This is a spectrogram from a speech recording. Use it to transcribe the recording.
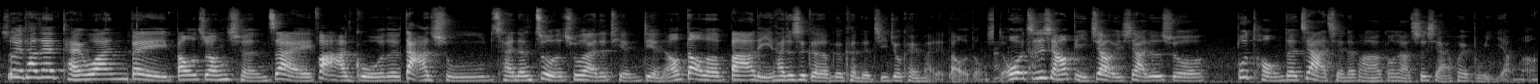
所以它在台湾被包装成在法国的大厨才能做得出来的甜点，然后到了巴黎，它就是个个肯德基就可以买得到的东西。我只是想要比较一下，就是说不同的价钱的帕拉贡塔吃起来会不一样吗？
